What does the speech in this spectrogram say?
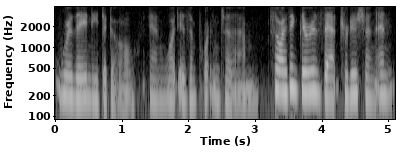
where they need to go and what is important to them. So I think there is that tradition. And,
